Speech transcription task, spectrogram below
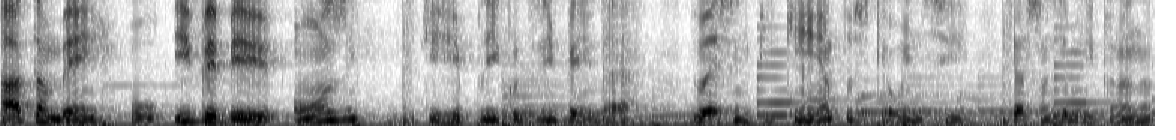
Há também o IVB11, que replica o desempenho da, do S&P 500, que é o índice de ações americana.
